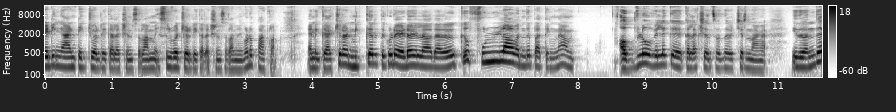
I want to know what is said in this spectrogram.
வெட்டிங் ஆன்டிக் ஜுவல்லரி கலெக்ஷன்ஸ் எல்லாமே சில்வர் ஜுவல்லரி கலெக்ஷன்ஸ் எல்லாமே கூட பார்க்கலாம். எனக்கு ஆக்சுவலாக நிற்கிறது கூட இடம் இல்லாத அளவுக்கு ஃபுல்லாக வந்து பார்த்திங்கன்னா அவ்வளோ விளக்கு கலெக்ஷன்ஸ் வந்து வச்சுருந்தாங்க. இது வந்து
